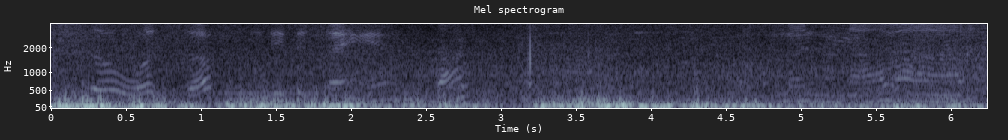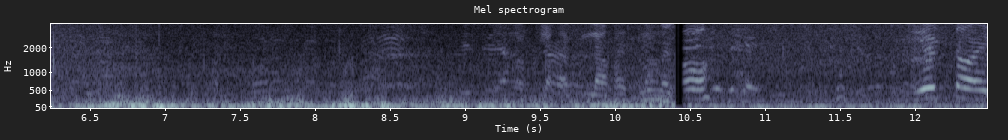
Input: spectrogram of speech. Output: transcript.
So, what's up? Dito tayo sa Manama. So, maglakad-lakad lang. Oh, your turn.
